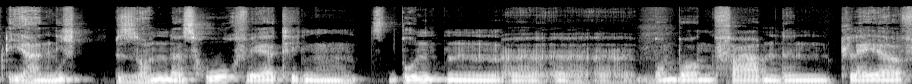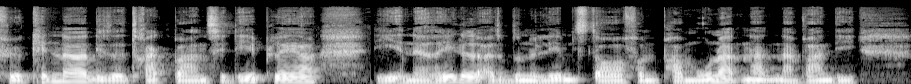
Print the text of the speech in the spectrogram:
ja nicht besonders hochwertigen, bunten, äh, äh, bonbonfarbenen Player für Kinder, diese tragbaren CD-Player, die in der Regel also so eine Lebensdauer von ein paar Monaten hatten. Dann waren die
